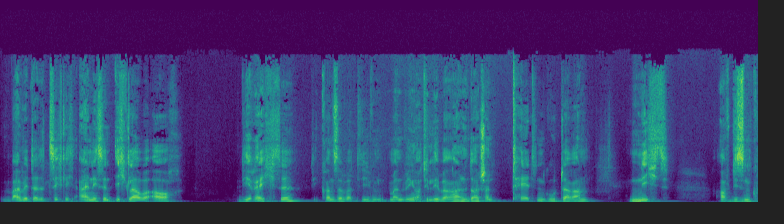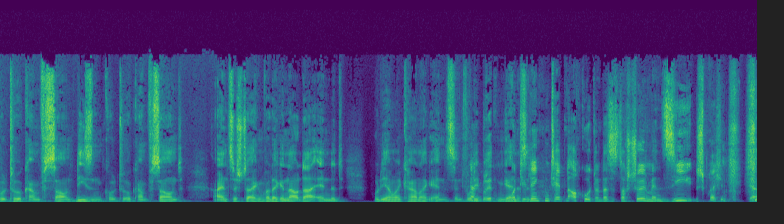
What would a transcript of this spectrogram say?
Weil wir da tatsächlich einig sind. Ich glaube auch, die Rechte, die Konservativen, meinetwegen auch die Liberalen in Deutschland, täten gut daran, nicht auf diesen Kulturkampf-Sound, diesen Kulturkampf-Sound einzusteigen, weil er genau da endet, wo die Amerikaner geendet sind, wo ja. die Briten geendet sind. Und die sind. Linken täten auch gut. Und das ist doch schön, wenn Sie sprechen ja.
